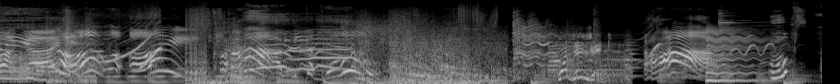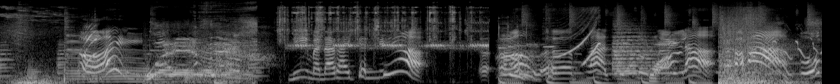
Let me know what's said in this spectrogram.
ว่าไงเออเอ้ยพิกาบู What is it? อ่า มันอะไรกันเนี่ยเออเออเออพลาดสุดๆเลยล่ะฮ่าอุ๊บ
